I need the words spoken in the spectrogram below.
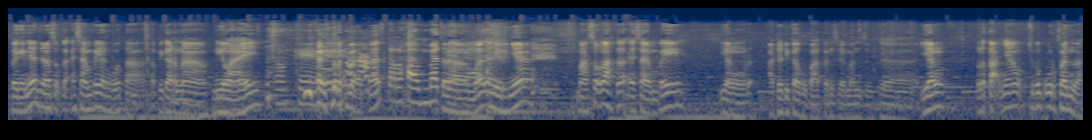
pengennya masuk ke SMP yang kota tapi karena nilai Oke. yang terbatas Terhambat, terhambat ya kan. akhirnya masuklah ke SMP yang ada di Kabupaten Sleman juga yang letaknya cukup urban lah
